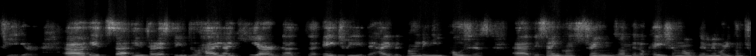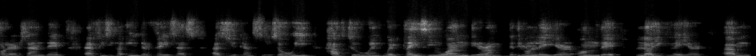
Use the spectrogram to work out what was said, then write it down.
figure. Uh, it's uh, interesting to highlight here that the HV, the hybrid bonding, imposes uh, design constraints on the location of the memory controllers and the physical interface, as, as you can see. So we have to, when, when placing one DRAM, the DRAM layer on the logic layer, um,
